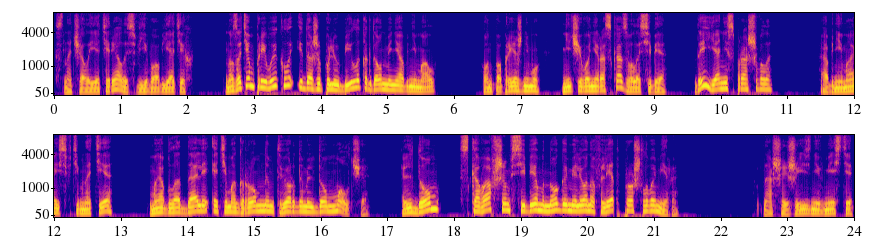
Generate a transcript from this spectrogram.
Сначала я терялась в его объятиях, но затем привыкла и даже полюбила, когда он меня обнимал. Он по-прежнему ничего не рассказывал о себе, да и я не спрашивала. Обнимаясь в темноте, мы обладали этим огромным твердым льдом молча. Льдом, сковавшим в себе много миллионов лет прошлого мира. В нашей жизни вместе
